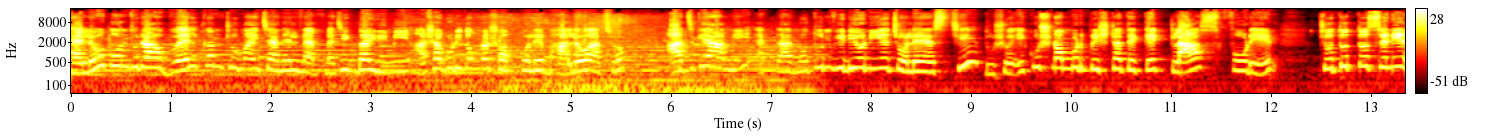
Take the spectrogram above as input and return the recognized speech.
হ্যালো বন্ধুরা welcome to my channel math magic by Rimi আশা করি তোমরা সকলে ভালো আছো। আজকে আমি একটা নতুন ভিডিও নিয়ে চলে এসেছি। দুশো একুশ নম্বর পৃষ্ঠা থেকে ক্লাস ফোরের চতুর্থ শ্রেণির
